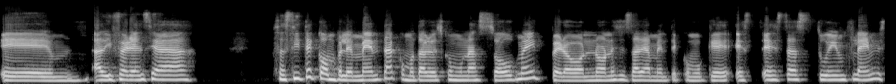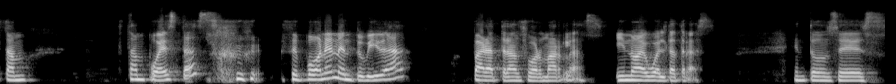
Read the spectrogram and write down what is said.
Eh, a diferencia, o sea, sí te complementa como tal vez como una soulmate, pero no necesariamente como que es- estas twin flame están, están puestas, se ponen en tu vida para transformarlas y no hay vuelta atrás. Entonces,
